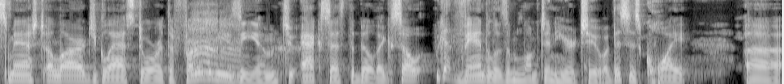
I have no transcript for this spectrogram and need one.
smashed a large glass door at the front of the museum to access the building. So we got vandalism lumped in here too. This is quite uh,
